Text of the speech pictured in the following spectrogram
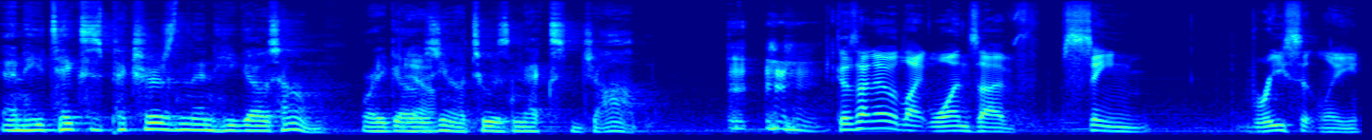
and he takes his pictures and then he goes home or he goes, Yeah. you know, to his next job. Because I know, like ones I've seen recently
